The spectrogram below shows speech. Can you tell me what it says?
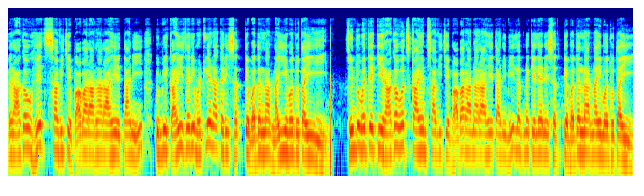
राघव हेच सावीचे बाबा राहणार आहेत आणि तुम्ही काही जरी म्हटले ना तरी सत्य बदलणार नाहीये मधुताई. सिंधू म्हणते की राघवच कायम सावीचे बाबा राहणार आहेत आणि मी लग्न केल्याने सत्य बदलणार नाही मधुताई.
